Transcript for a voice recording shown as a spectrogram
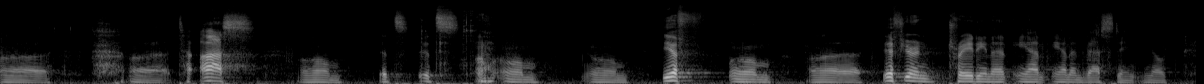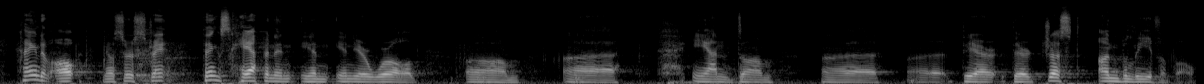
uh, uh, to us, um, it's, it's um, um, if, um, uh, if you're in trading and, and, and, investing, you know, kind of all, you know, sort of stra- things happen in, in, in your world. Uh, and uh, uh, they're, they're just unbelievable.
